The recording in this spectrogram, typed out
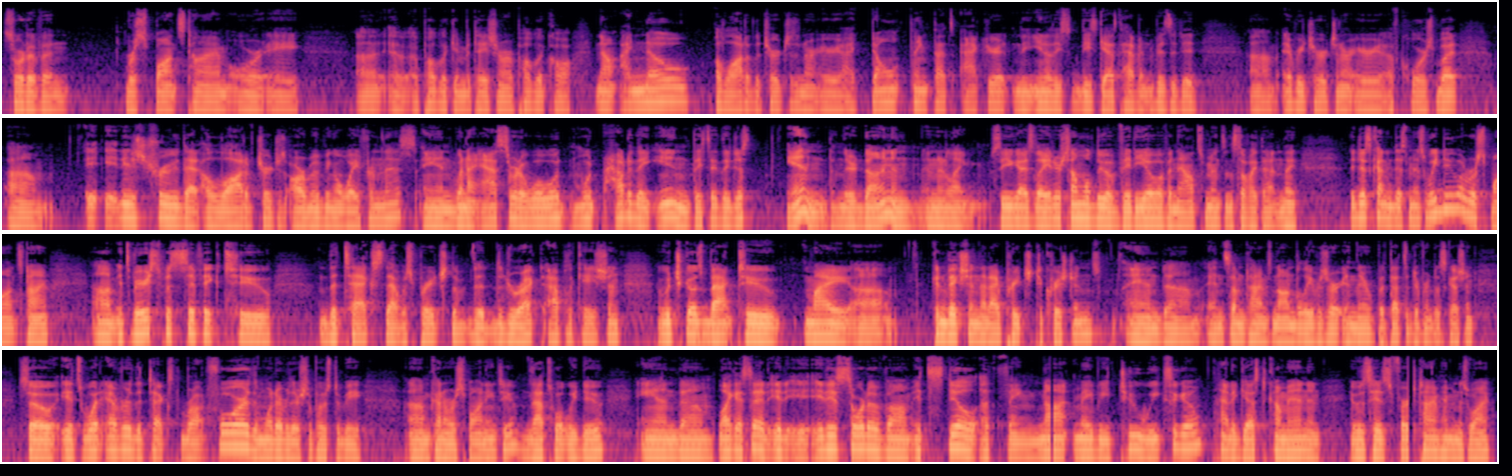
sort of an response time or a uh, a, public invitation or a public call. Now, I know a lot of the churches in our area. I don't think that's accurate. You know, these these guests haven't visited um, every church in our area, of course, but um, it, it is true that a lot of churches are moving away from this. And when I asked, sort of, well, what, what, how do they end? They say they just end and they're done, and, and they're like, see you guys later. Some will do a video of announcements and stuff like that, and they they just kind of dismiss. We do a response time. Um, it's very specific to the text that was preached, the, the, the direct application, which goes back to my um, conviction that I preach to Christians, and um, and sometimes non-believers are in there, but that's a different discussion. So it's whatever the text brought forth and whatever they're supposed to be um, kind of responding to. That's what we do. And um, like I said, it it is sort of um, it's still a thing. Not maybe two weeks ago had a guest come in and it was his first time, him and his wife,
